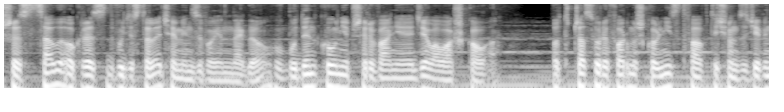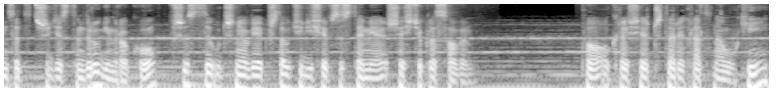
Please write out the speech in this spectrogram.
Przez cały okres dwudziestolecia międzywojennego w budynku nieprzerwanie działała szkoła. Od czasu reformy szkolnictwa w 1932 roku wszyscy uczniowie kształcili się w systemie sześcioklasowym. Po okresie czterech lat nauki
